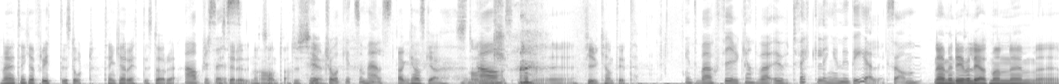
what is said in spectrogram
nej tänka fritt är stort, tänka rätt är större. ja precis. det något ja, sånt va? du Hur ser. tråkigt som helst. Ja, ganska Snark. Ja. eh, fyrkantigt. Inte bara fyrkant, vad är utvecklingen i det liksom? Nej men det är väl det att man, eh,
